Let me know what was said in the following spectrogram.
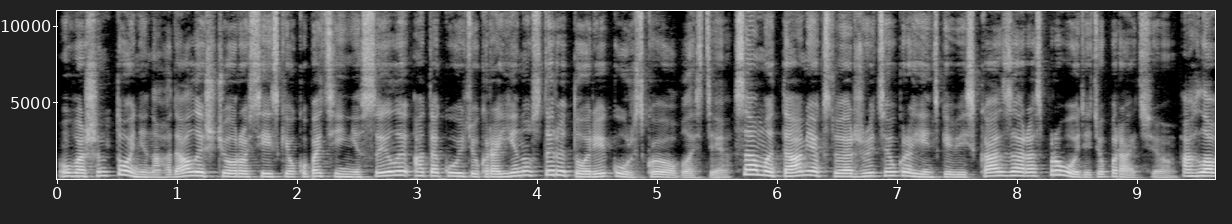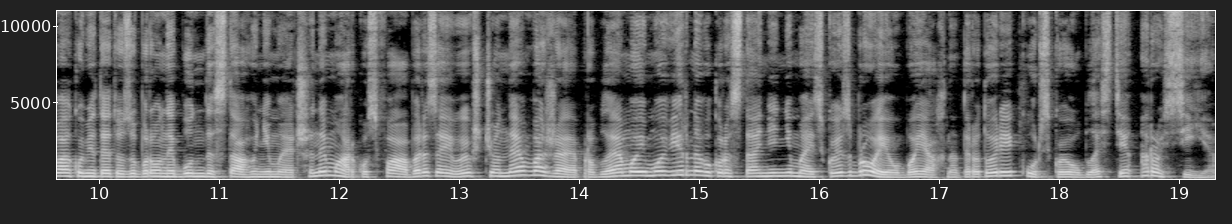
У Вашингтоні нагадали, що російські окупаційні сили атакують Україну з території Курської області. Саме там, як стверджується, українські війська зараз проводять операцію. А глава комітету з оборони Бундестагу Німеччини Маркус Фабер заявив, що не вважає проблемою ймовірне використання німецької зброї у боях на території Курської області Росії.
